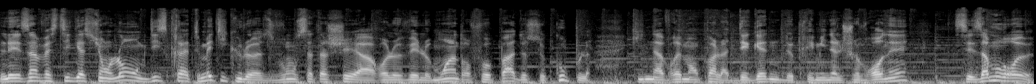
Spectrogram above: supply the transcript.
Les investigations longues, discrètes, méticuleuses vont s'attacher à relever le moindre faux pas de ce couple qui n'a vraiment pas la dégaine de criminels chevronnés. Ces amoureux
